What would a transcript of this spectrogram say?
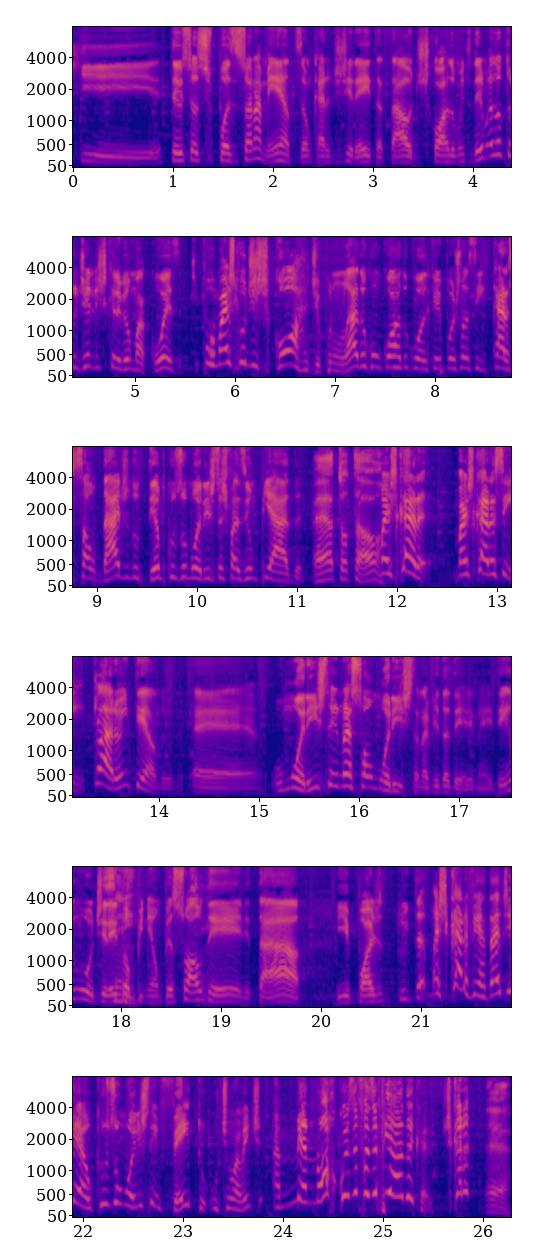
que tem os seus posicionamentos, é um cara de direita tal, discordo muito dele, mas outro dia ele escreveu uma coisa que, por mais que eu discorde por um lado, eu concordo com o outro. Que ele postou assim, cara, saudade do tempo que os humoristas faziam piada. É, total. Mas, cara. Mas, cara, assim, claro, eu entendo. É, o humorista ele não é só humorista na vida dele, né? Ele tem o direito Sim. à opinião pessoal Sim. dele e tal. E pode. tuitar. Mas, cara, a verdade é, o que os humoristas têm feito ultimamente, a menor coisa é fazer piada, cara. Os caras É.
